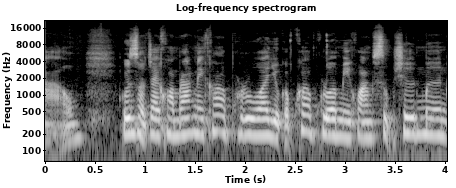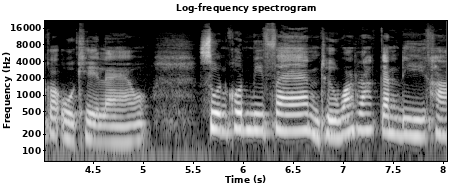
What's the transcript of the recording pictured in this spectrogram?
าว คุณสนใจความรักในครอบครัวอยู่กับครอบครัวมีความสุขชื่นมื่นก็โอเคแล้ว ส่วนคนมีแฟนถือว่ารักกันดีค่ะ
